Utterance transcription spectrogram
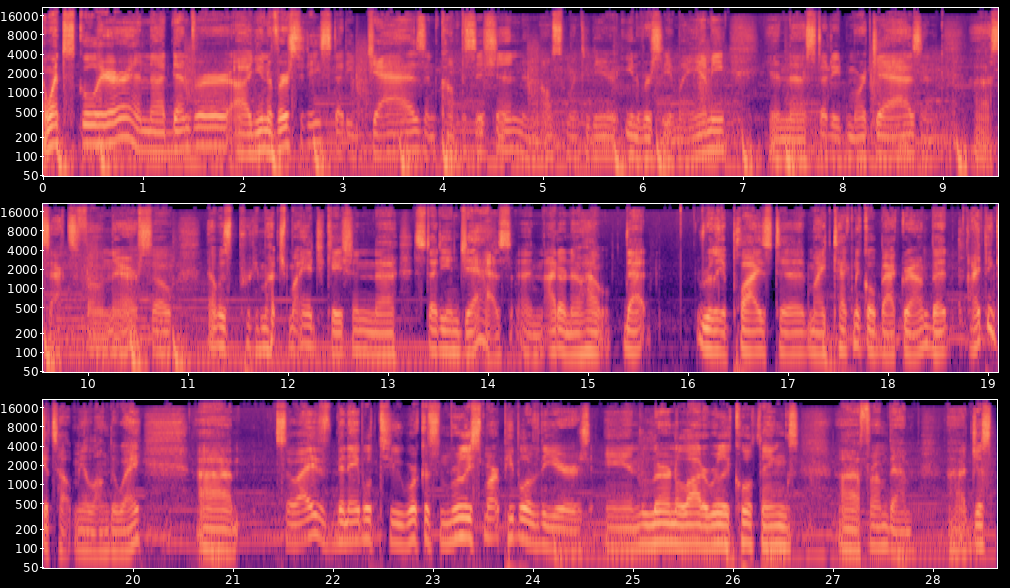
I went to school here in uh, Denver uh, University, studied jazz and composition, and also went to the University of Miami and uh, studied more jazz and uh, saxophone there. So that was pretty much my education uh, studying jazz. And I don't know how that really applies to my technical background, but I think it's helped me along the way. Um, so I've been able to work with some really smart people over the years and learn a lot of really cool things uh, from them. Uh, just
